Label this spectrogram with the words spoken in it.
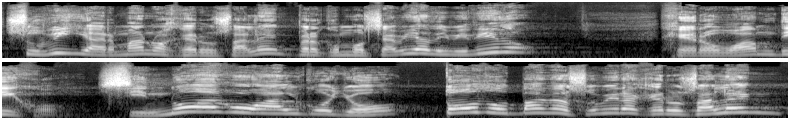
subía, hermano, a Jerusalén, pero como se había dividido, Jeroboam dijo, si no hago algo yo, todos van a subir a Jerusalén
